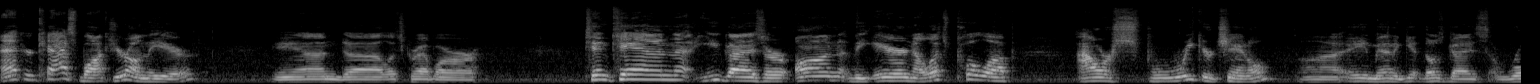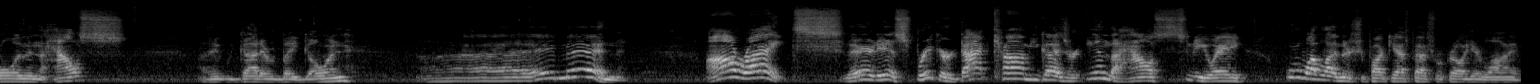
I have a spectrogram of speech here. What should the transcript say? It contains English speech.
Anchor Castbox, you're on the air. And uh, let's grab our tin can. You guys are on the air. Now let's pull up our Spreaker channel. Uh, amen. And get those guys rolling in the house. I think we got everybody going. Uh, amen. All right. There it is. Spreaker.com. You guys are in the house. Studio A. Live Ministry Podcast. Pastor Crowley here live.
